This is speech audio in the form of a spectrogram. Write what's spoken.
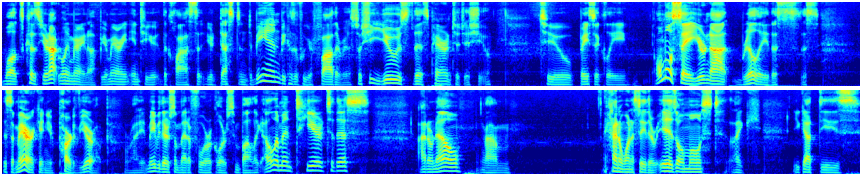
Well, it's because you're not really marrying up. You're marrying into your, the class that you're destined to be in because of who your father is. So she used this parentage issue to basically almost say you're not really this this this American. You're part of Europe, right? Maybe there's some metaphorical or symbolic element here to this. I don't know. Um, I kind of want to say there is almost like you got these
